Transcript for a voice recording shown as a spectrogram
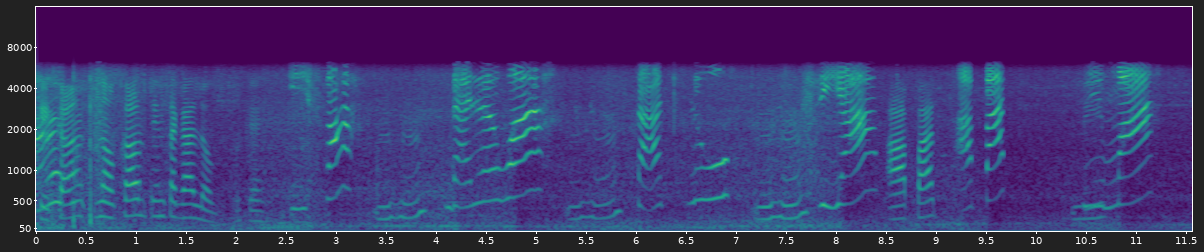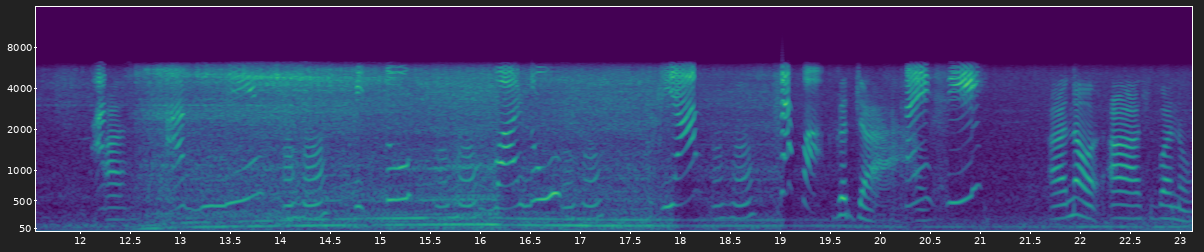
Okay, count. No, count in Tagalog. Okay. Isa, Mhm. dalawa, Mhm. tatlo, Mhm. siyam, Apat. apat, Li. lima, Ah. at, anim, Aha. pito, Aha. walo, Aha. siyam, Aha. sapa. Good job. Ay, si, Ano? Ah, Cebuano.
